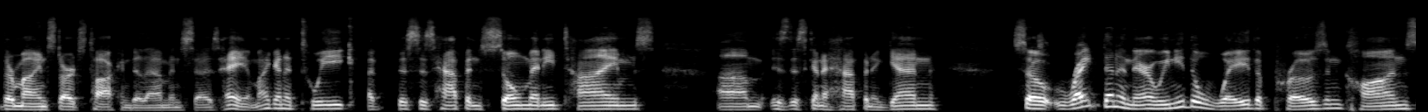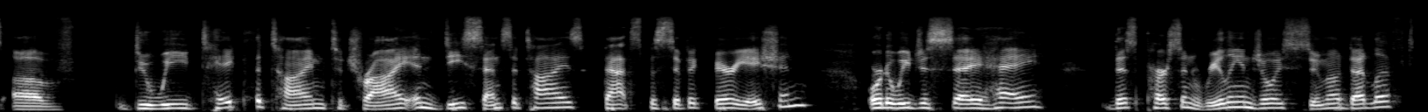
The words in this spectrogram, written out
their mind starts talking to them and says, Hey, am I going to tweak? This has happened so many times. Um, is this going to happen again? So, right then and there, we need to weigh the pros and cons of do we take the time to try and desensitize that specific variation? Or do we just say, Hey, this person really enjoys sumo deadlift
